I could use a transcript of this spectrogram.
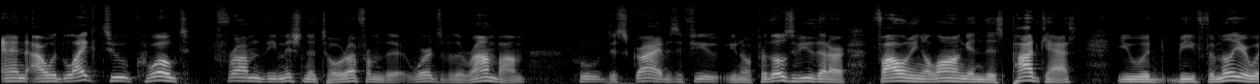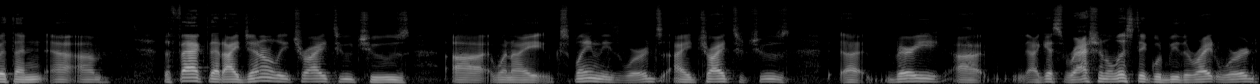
And I would like to quote from the Mishneh Torah, from the words of the Rambam, who describes if you you know for those of you that are following along in this podcast you would be familiar with and uh, um, the fact that i generally try to choose uh, when i explain these words i try to choose uh, very uh, i guess rationalistic would be the right word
